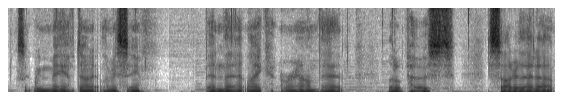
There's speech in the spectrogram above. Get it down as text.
Looks like we may have done it. Let me see. Bend that like around that little post. Solder that up.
